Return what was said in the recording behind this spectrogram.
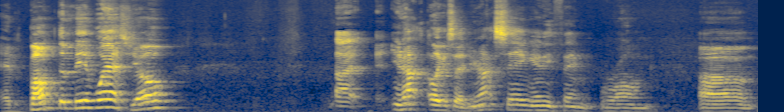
And bump the Midwest, yo. I, you're not like I said. You're not saying anything wrong, um,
